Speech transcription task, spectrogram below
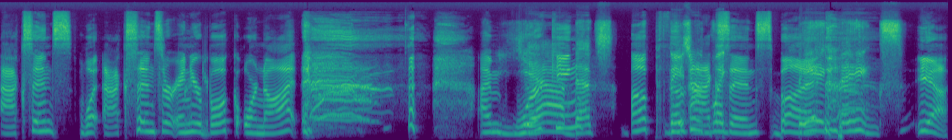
accents? What accents are in your book or not? I'm yeah, working that's up the those like, accents, but big things. yeah.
